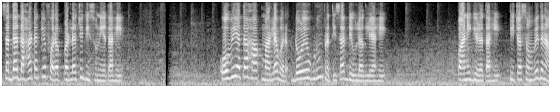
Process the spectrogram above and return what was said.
सध्या दहा टक्के फरक पडल्याचे दिसून येत आहे. ओवी आता हाक मारल्यावर डोळे उघडून प्रतिसाद देऊ लागले आहे. पाणी गिळत आहे. तिच्या संवेदना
